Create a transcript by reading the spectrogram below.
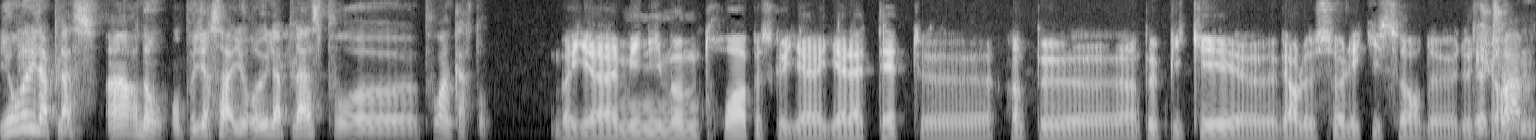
il y aurait eu la place, hein, Arnaud On peut dire ça. Il y aurait eu la place pour, euh, pour un carton. Bah, il y a un minimum 3 parce qu'il y a, y a la tête euh, un peu euh, un peu piquée vers le sol et qui sort de, de, Thuram,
